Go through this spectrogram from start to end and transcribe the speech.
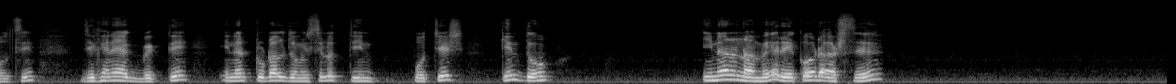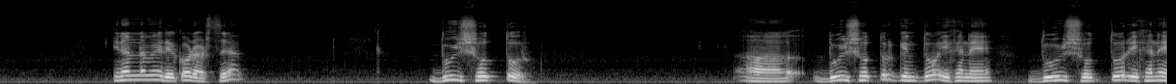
বলছি। যেখানে এক ব্যক্তি ইনার টোটাল জমি ছিল তিন পঁচিশ, কিন্তু ইনার নামে রেকর্ড আসছে, ইনার নামে রেকর্ড আসছে দুই সত্তর। দুই সত্তর কিন্তু এখানে দুই সত্তর এখানে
